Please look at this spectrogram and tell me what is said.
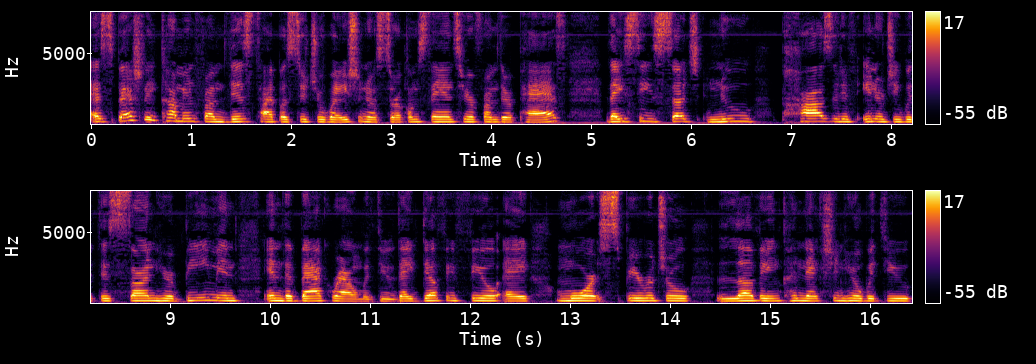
especially coming from this type of situation or circumstance here from their past they see such new positive energy with this sun here beaming in the background with you. They definitely feel a more spiritual loving connection here with you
